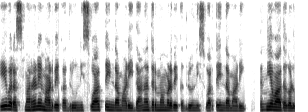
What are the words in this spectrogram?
ದೇವರ ಸ್ಮರಣೆ ಮಾಡಬೇಕಾದ್ರೂ, ನಿಸ್ವಾರ್ಥೆಯಿಂದ ಮಾಡಿ, ದಾನ ಧರ್ಮ ಮಾಡಬೇಕಾದ್ರೂ ನಿಸ್ವಾರ್ಥೆಯಿಂದ ಮಾಡಿ. ಧನ್ಯವಾದಗಳು.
